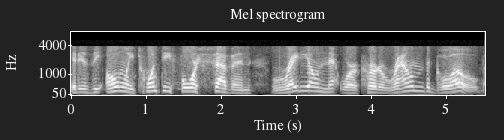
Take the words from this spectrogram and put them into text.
It is the only 24/7 radio network heard around the globe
